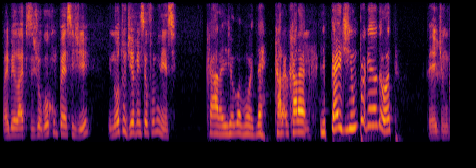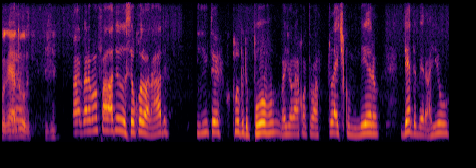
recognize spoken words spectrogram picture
O RB Leipzig jogou com o PSG e no outro dia venceu o Fluminense. Cara, ele jogou muito, né? Cara, o cara, Sim. ele perde um pra ganhar do outro. Perde um pra ganhar é. do outro. Agora vamos falar do seu Colorado. Inter, Clube do Povo, vai jogar contra o Atlético Mineiro, dentro do Beira Rio.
